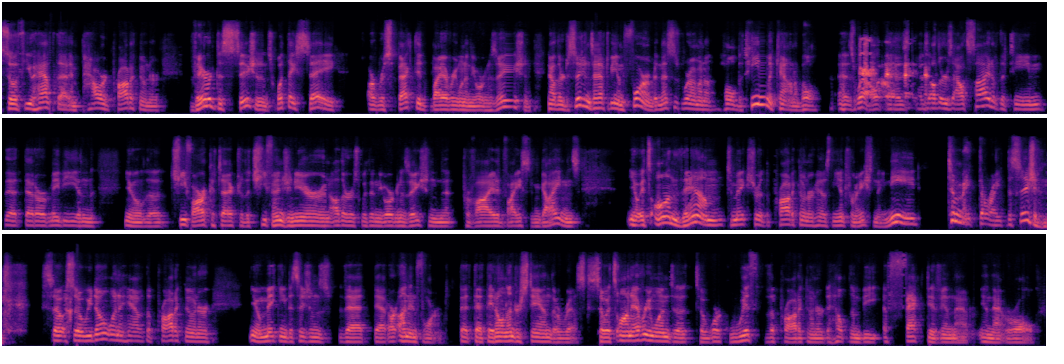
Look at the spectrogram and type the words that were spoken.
So if you have that empowered product owner, their decisions, what they say are respected by everyone in the organization. Now, their decisions have to be informed, and this is where I'm going to hold the team accountable as well as, as others outside of the team that that are maybe in, you know, the chief architect or the chief engineer and others within the organization that provide advice and guidance. You know, it's on them to make sure the product owner has the information they need to make the right decision. so, so we don't want to have the product owner you know making decisions that that are uninformed that that they don't understand the risks so it's on everyone to to work with the product owner to help them be effective in that in that role.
